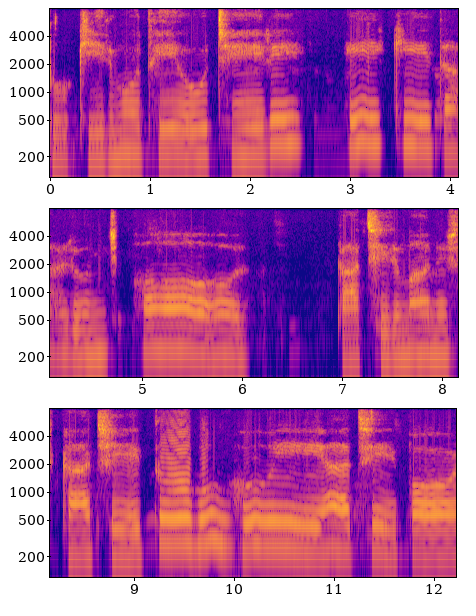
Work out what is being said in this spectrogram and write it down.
বুকের মধ্যে ওঠে রে এ কি দারুণ ঝড়। কাছের মানুষ কাছে তবু হয়ে আছে পর।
